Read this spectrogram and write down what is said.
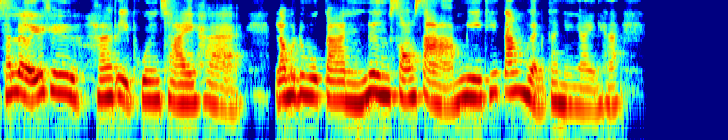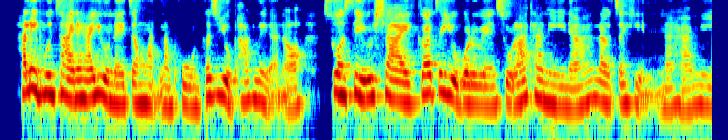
เฉลยก็คือฮาริพูนชัยค่ะ เรามาดูกันหนึ่งสองสามมีที่ตั้งเหมือนกันยังไงนะคะฮาริพูนชัยนะคะอยู่ในจังหวัดลำพูนก็จะอยู่ภาคเหนือเนาะส่วนศรีวิชัยก็จะอยู่บริเวณสุราษฎร์ธานีนะเราจะเห็นนะคะมี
